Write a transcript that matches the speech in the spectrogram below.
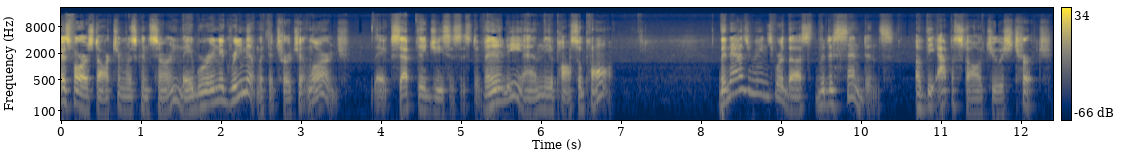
As far as doctrine was concerned, they were in agreement with the church at large. They accepted Jesus' divinity and the Apostle Paul. The Nazarenes were thus the descendants of the apostolic Jewish church,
